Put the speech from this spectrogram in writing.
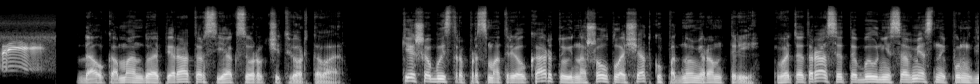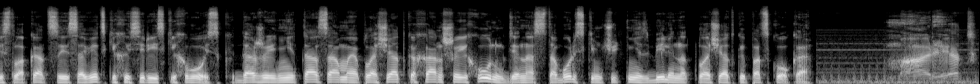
3!» Дал команду оператор с Як-44. Кеша быстро просмотрел карту и нашел площадку под номером 3. В этот раз это был не совместный пункт дислокации советских и сирийских войск. Даже не та самая площадка Хан Шейхун, где нас с Тобольским чуть не сбили над площадкой подскока. «Марет?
